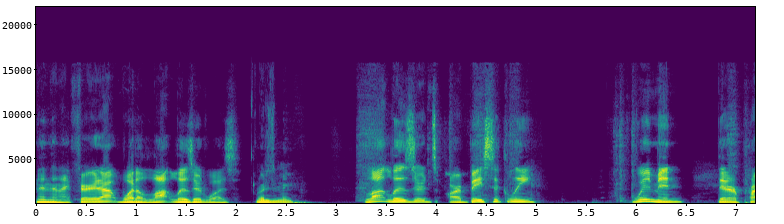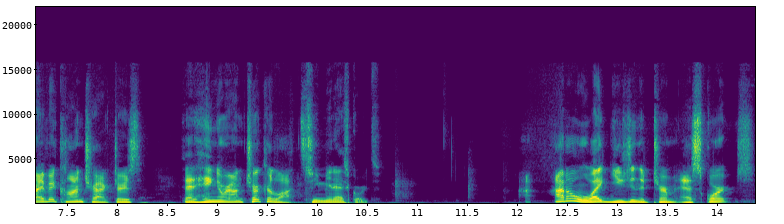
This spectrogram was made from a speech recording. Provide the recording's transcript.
and then I figured out what a lot lizard was. what does it mean? Lot lizards are basically women that are private contractors that hang around trucker lots. So you mean escorts? I don't like using the term escorts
